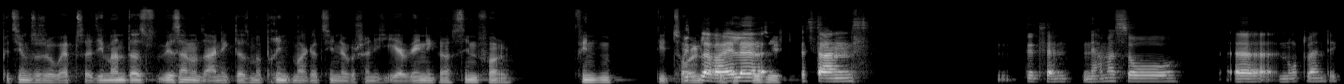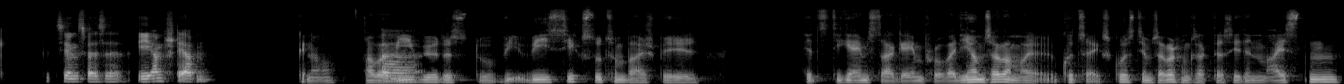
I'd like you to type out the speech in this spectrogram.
beziehungsweise Websites? Ich meine, dass, wir sind uns einig, dass wir Printmagazine wahrscheinlich eher weniger sinnvoll finden. Die zahlen Mittlerweile sich. sind dezent nicht mehr so äh, notwendig, beziehungsweise eh am Sterben. Genau. Aber wie Äh, würdest du, wie, wie siehst du zum Beispiel jetzt die GameStar Game Pro? Weil die haben selber mal, kurzer Exkurs, die haben selber schon gesagt, dass sie den meisten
